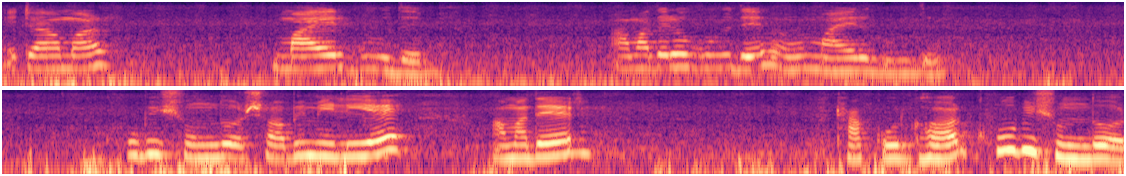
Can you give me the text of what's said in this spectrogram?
এটা আমার মায়ের গুরুদেব। আমাদেরও গুরুদেব, আমার মায়ের গুরুদেব। খুবই সুন্দর, সবই মিলিয়ে আমাদের ঠাকুর ঘর খুবই সুন্দর।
